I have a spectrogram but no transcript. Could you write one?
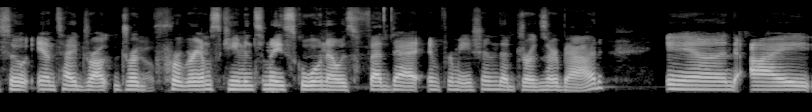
so anti-drug drug yep. programs came into my school and i was fed that information that drugs are bad and i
